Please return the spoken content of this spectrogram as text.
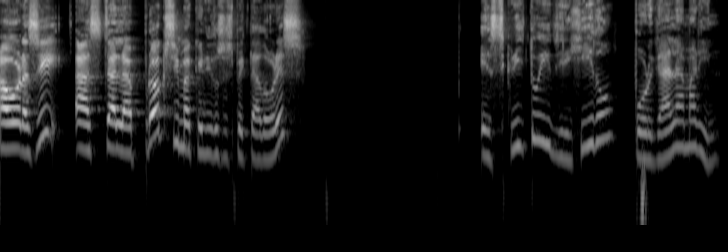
Ahora sí, hasta la próxima, queridos espectadores. Escrito y dirigido por Gala Marín.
